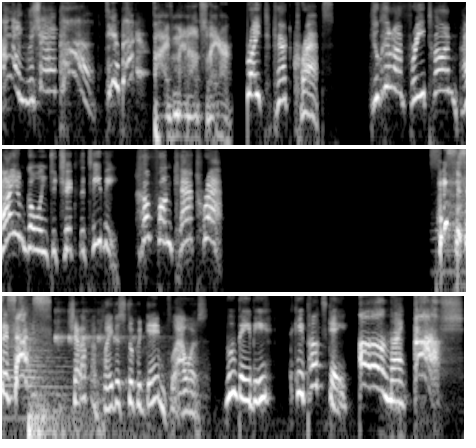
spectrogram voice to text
I wish I could. Do better. five minutes later, Right, Cat Craps. You can have free time. I am going to check the TV. Have fun, Cat Crap. This is a sucks. Shut up and play the stupid game, Flowers. Boo baby. Okay, Pupsky. Oh my gosh.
